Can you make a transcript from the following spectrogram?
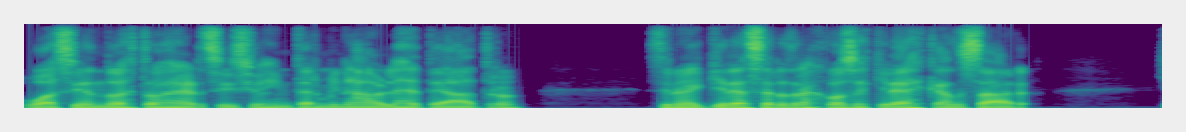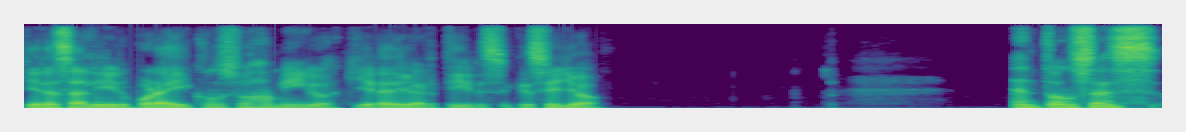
o haciendo estos ejercicios interminables de teatro, sino que quiere hacer otras cosas, quiere descansar, quiere salir por ahí con sus amigos, quiere divertirse, qué sé yo. Entonces,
